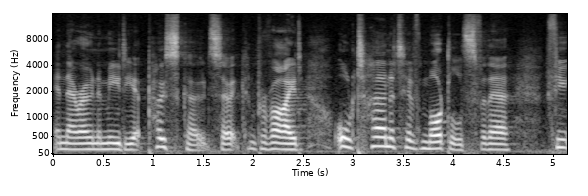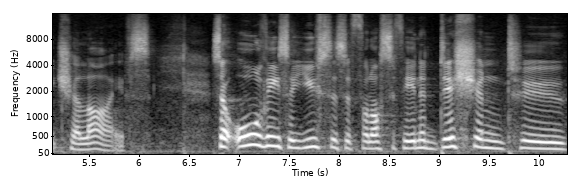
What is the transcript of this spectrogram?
in their own immediate postcode. So it can provide alternative models for their future lives. So all these are uses of philosophy in addition to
